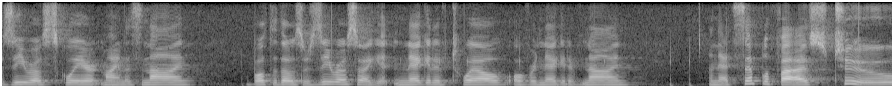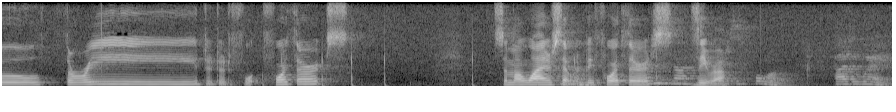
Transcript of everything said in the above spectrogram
0 squared minus 9. Both of those are 0, so I get negative 12 over negative 9. And that simplifies to 3, 4 thirds. So my y-intercept would be 4 thirds, 0. By the way,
